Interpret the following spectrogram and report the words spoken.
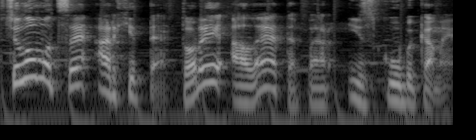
В цілому це архітектори, але тепер із кубиками.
